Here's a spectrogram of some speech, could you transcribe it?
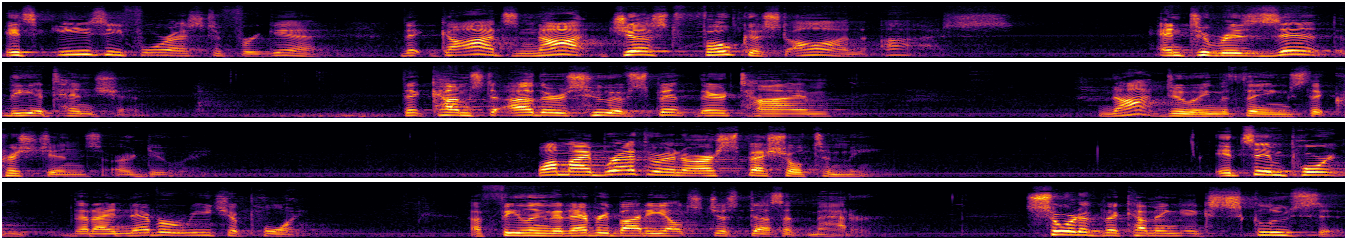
It's easy for us to forget that God's not just focused on us and to resent the attention that comes to others who have spent their time not doing the things that Christians are doing. While my brethren are special to me, it's important that I never reach a point a feeling that everybody else just doesn't matter, sort of becoming exclusive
